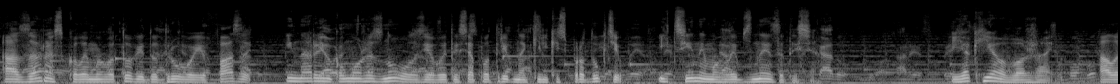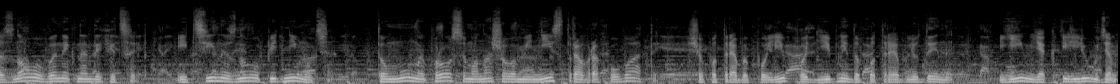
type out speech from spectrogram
А зараз, коли ми готові до другої фази, і на ринку може знову з'явитися потрібна кількість продуктів, і ціни могли б знизитися. Як я вважаю, але знову виникне дефіцит, і ціни знову піднімуться. Тому ми просимо нашого міністра врахувати, що потреби полів подібні до потреб людини. Їм, як і людям,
